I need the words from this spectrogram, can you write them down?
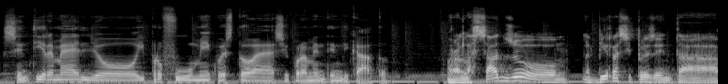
sentire meglio i profumi, questo è sicuramente indicato. Ora, all'assaggio la birra si presenta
